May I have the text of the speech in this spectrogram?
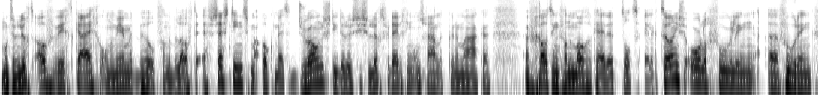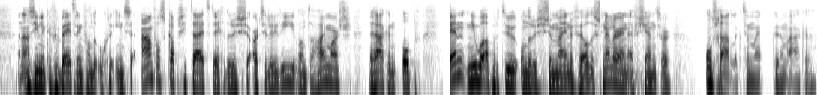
moet een luchtoverwicht krijgen, onder meer met behulp van de beloofde F-16's, maar ook met drones die de Russische luchtverdediging onschadelijk kunnen maken. Een vergroting van de mogelijkheden tot elektronische oorlogvoering, eh, voering, een aanzienlijke verbetering van de Oekraïnse aanvalscapaciteit tegen de Russische artillerie, want de HIMARS raken op. En nieuwe apparatuur om de Russische mijnenvelden sneller en efficiënter onschadelijk te kunnen maken.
